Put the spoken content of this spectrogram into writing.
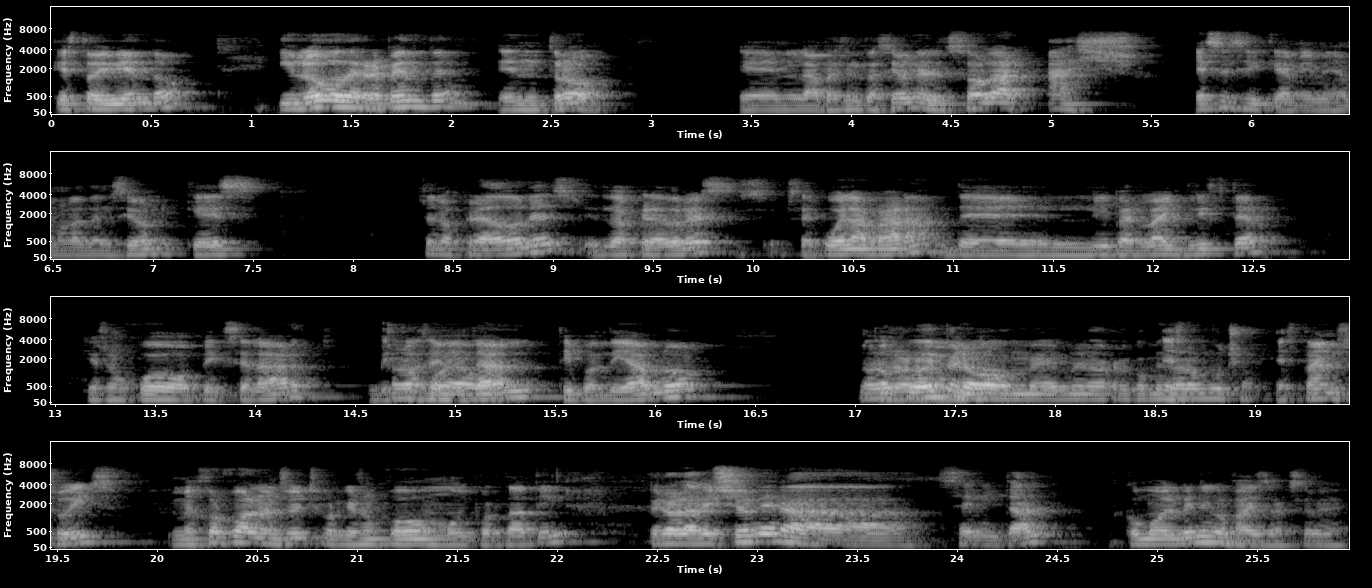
qué estoy viendo, y luego de repente entró en la presentación el Solar Ash. Ese sí que a mí me llamó la atención, que es De los creadores. los creadores, secuela rara del Hyper Light Drifter, que es un juego pixel art, vista cenital, tipo el Diablo. No lo jugué, pero me, me lo recomendaron mucho. Está en Switch. Mejor jugarlo en Switch porque es un juego muy portátil. Pero la visión era cenital. Como el Binding of Isaac se ve.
